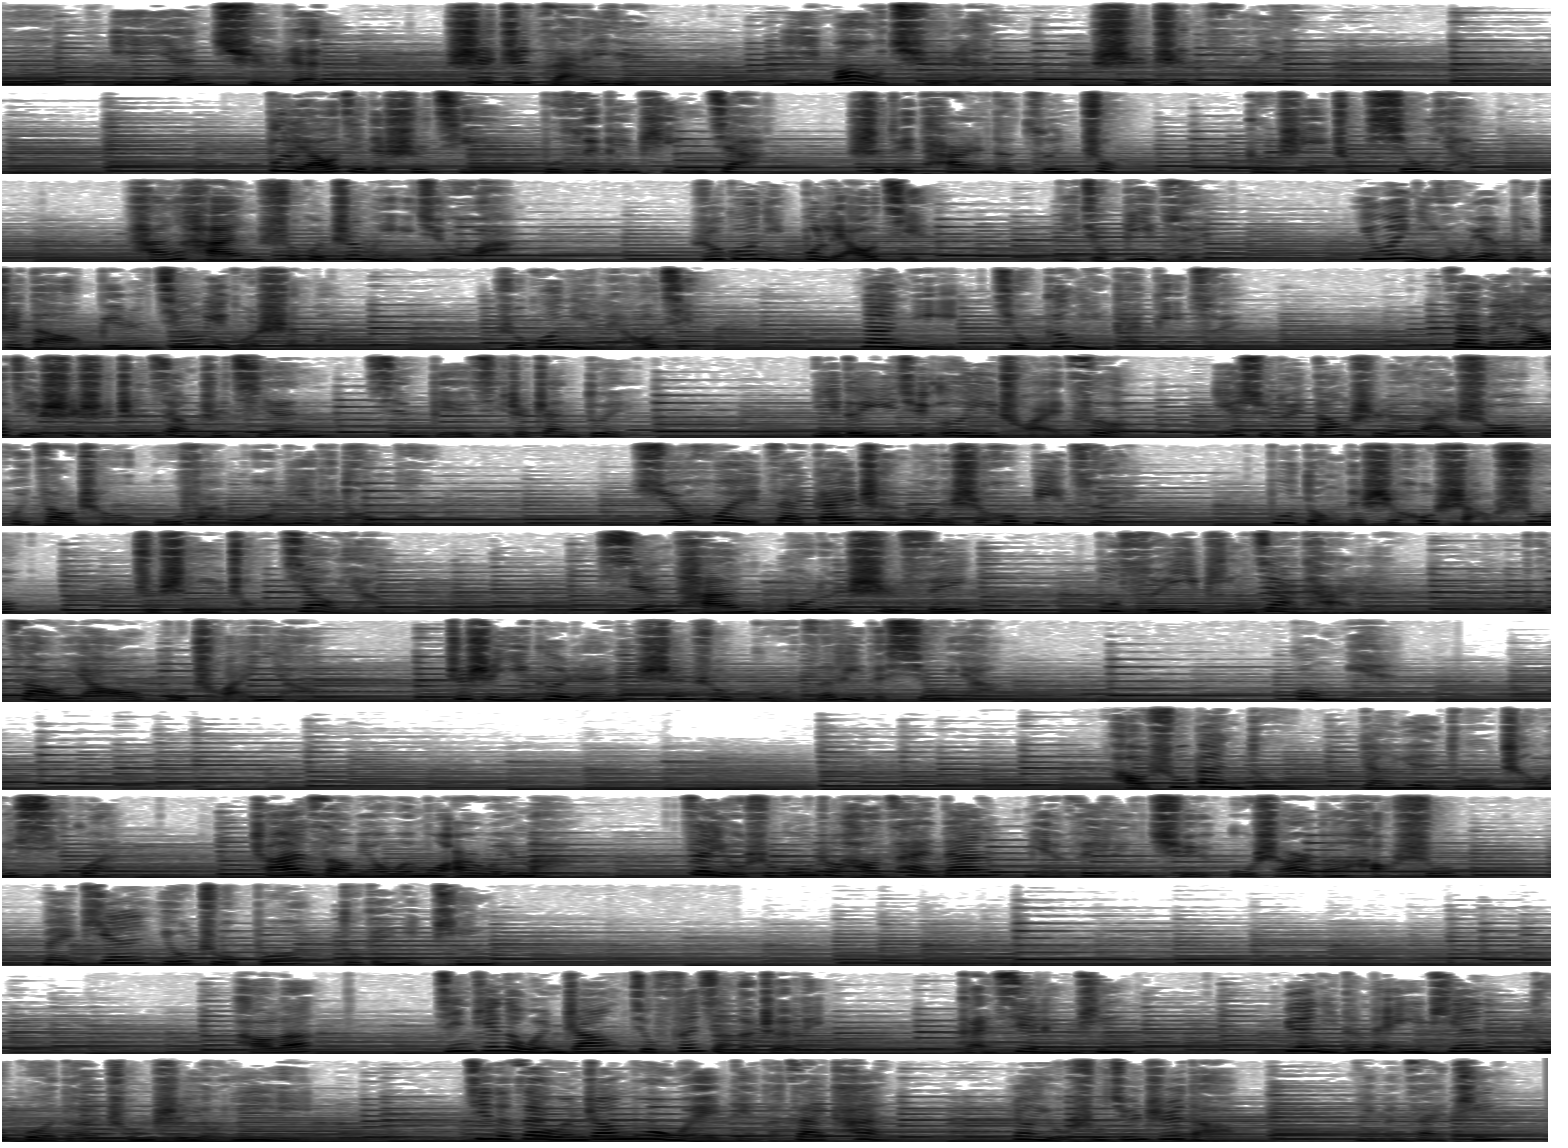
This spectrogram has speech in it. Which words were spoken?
吾以言取人，失之宰予；以貌取人，失之子羽。”不了解的事情不随便评价，是对他人的尊重，更是一种修养。韩寒说过这么一句话：“如果你不了解。”你就闭嘴，因为你永远不知道别人经历过什么。如果你了解，那你就更应该闭嘴。在没了解事实真相之前，先别急着站队。你的一句恶意揣测，也许对当事人来说会造成无法磨灭的痛苦。学会在该沉默的时候闭嘴，不懂的时候少说，这是一种教养。闲谈莫论是非，不随意评价他人，不造谣不传谣，这是一个人深入骨子里的修养。共勉。好书伴读，让阅读成为习惯。长按扫描文末二维码，在有书公众号菜单免费领取五十二本好书，每天有主播读给你听。好了，今天的文章就分享到这里。感谢聆听，愿你的每一天都过得充实有意义。记得在文章末尾点个再看，让有书君知道你们在听。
